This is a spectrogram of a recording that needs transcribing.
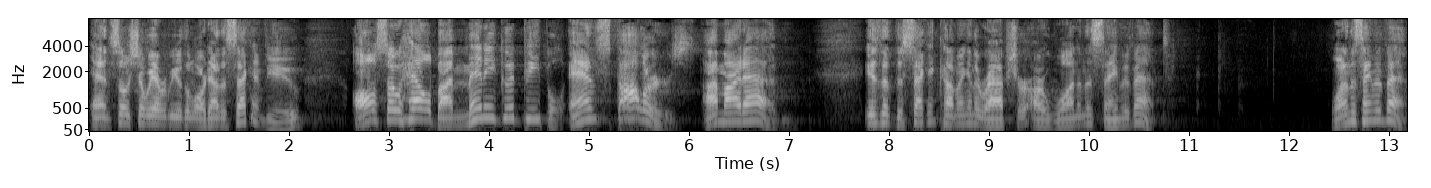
And so shall we ever be with the Lord. Now, the second view, also held by many good people and scholars, I might add, is that the second coming and the rapture are one and the same event. One and the same event.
